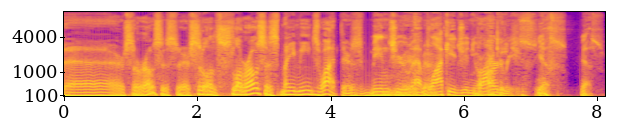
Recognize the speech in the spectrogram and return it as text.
uh, or sclerosis or scler- sclerosis may- means what? There's means you have blockage in your Blockage. arteries. Yes, yes.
